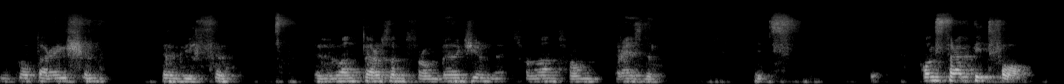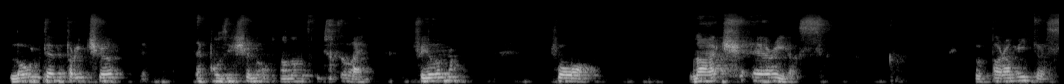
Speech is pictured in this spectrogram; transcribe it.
in cooperation uh, with uh, uh, one person from Belgium and one from Dresden. It's constructed for low temperature deposition of nanocrystalline film for large areas. The parameters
